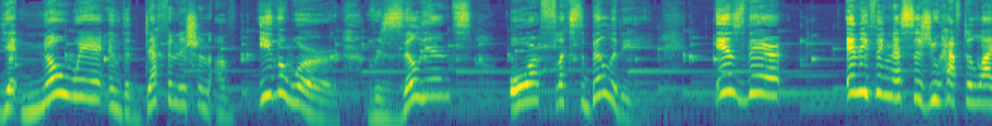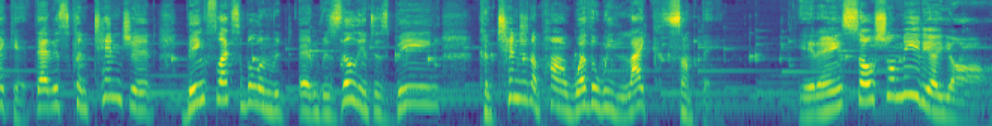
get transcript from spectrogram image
Yet, nowhere in the definition of either word, resilience or flexibility, is there anything that says you have to like it, that is contingent, being flexible and, re- and resilient is being contingent upon whether we like something. It ain't social media, y'all.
